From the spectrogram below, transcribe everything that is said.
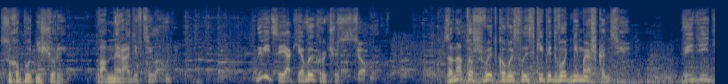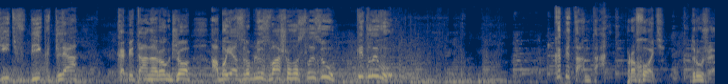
Сухопутні щури. Вам не раді в цій лагуні. Дивіться, як я викручусь з цього. Занадто швидко ви слизькі підводні мешканці. Відійдіть в бік для капітана Рокджо, або я зроблю з вашого слизу підливу. Капітан, так. Проходь, друже.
